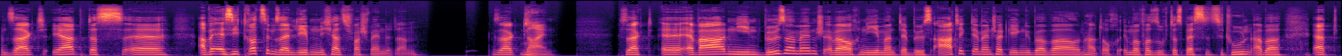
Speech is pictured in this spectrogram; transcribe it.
Und sagt, ja, das, äh, aber er sieht trotzdem sein Leben nicht als verschwendet an. Sagt, Nein. sagt äh, er war nie ein böser Mensch, er war auch nie jemand, der bösartig der Menschheit gegenüber war und hat auch immer versucht, das Beste zu tun, aber er hat,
